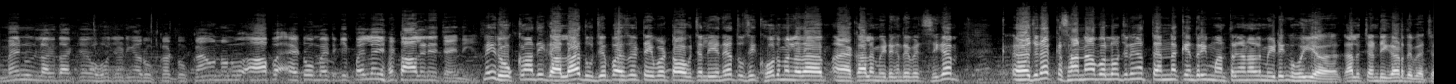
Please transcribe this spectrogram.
ਮੈਨੂੰ ਨਹੀਂ ਲੱਗਦਾ ਕਿ ਉਹ ਜਿਹੜੀਆਂ ਰੋਕਾਂ ਟੋਕਾਂ ਹੈ, ਉਹਨਾਂ ਨੂੰ ਆਪ ਆਟੋਮੈਟਿਕ ਹੀ ਪਹਿਲਾਂ ਹੀ ਹਟਾ ਲੈਣੇ ਚਾਹੀਦੀਆਂ। ਨਹੀਂ ਰੋਕਾਂ ਦੀ ਗੱਲ ਆ ਦੂਜੇ ਪਾਸੇ ਟੇਬਲ ਟਾਕ ਚੱਲੀ ਜਾਂਦੇ ਆ। ਤੁਸੀਂ ਖੁਦ ਮੈਨੂੰ ਲੱਗਦਾ ਕੱਲ ਮੀਟਿੰਗ ਦੇ ਵਿੱਚ ਸੀਗਾ। ਅ, ਜਿਹੜਾ ਕਿਸਾਨਾਂ ਵੱਲੋਂ ਜਿਹੜੀਆਂ ਤਿੰਨ ਕੇਂਦਰੀ ਮੰਤਰੀਆਂ ਨਾਲ ਮੀਟਿੰਗ ਹੋਈ ਆ ਕੱਲ ਚੰਡੀਗੜ੍ਹ ਦੇ ਵਿੱਚ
